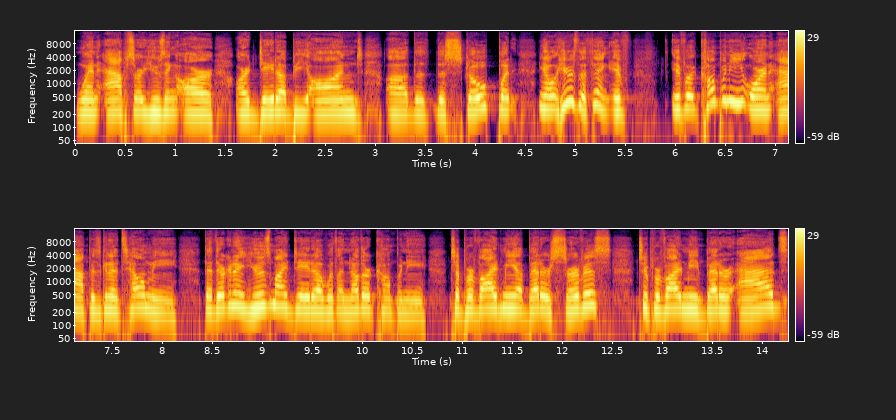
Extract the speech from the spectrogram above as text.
when apps are using our our data beyond uh, the the scope. But you know, here's the thing: if if a company or an app is going to tell me that they're going to use my data with another company to provide me a better service, to provide me better ads,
